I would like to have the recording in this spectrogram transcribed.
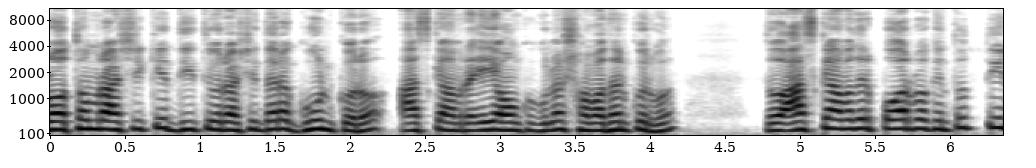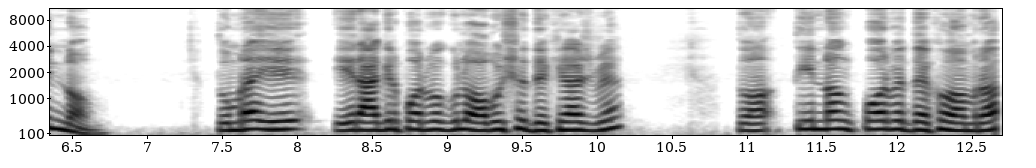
প্রথম রাশিকে দ্বিতীয় রাশি দ্বারা গুণ করো। আজকে আমরা এই অঙ্কগুলো সমাধান করব। তো আজকে আমাদের পর্ব কিন্তু তিন নং। তোমরা এ, এর আগের পর্বগুলো অবশ্যই দেখে আসবে। তো তিন নং পর্বে দেখো আমরা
